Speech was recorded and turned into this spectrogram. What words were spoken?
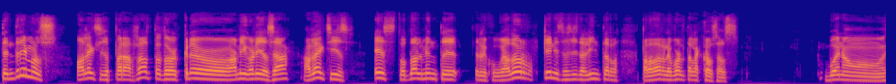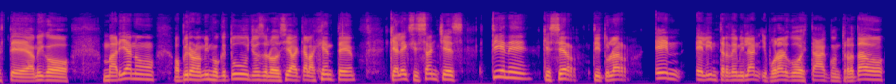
tendremos Alexis para rato, creo, amigo Lías, ¿ah? Alexis es totalmente el jugador que necesita el Inter para darle vuelta a las cosas. Bueno, este amigo Mariano, opino lo mismo que tú, yo se lo decía acá a la gente, que Alexis Sánchez tiene que ser titular en el Inter de Milán y por algo está contratado.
